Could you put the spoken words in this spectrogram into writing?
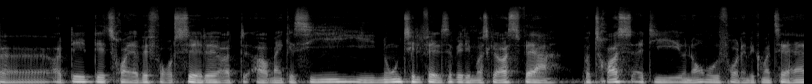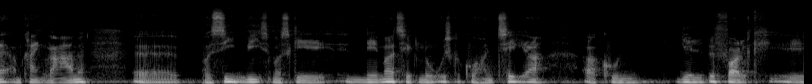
Øh, og det, det tror jeg vil fortsætte. Og, og man kan sige, at i nogle tilfælde, så vil det måske også være på trods af de enorme udfordringer, vi kommer til at have omkring varme, øh, på sin vis måske nemmere teknologisk at kunne håndtere og kunne hjælpe folk øh,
